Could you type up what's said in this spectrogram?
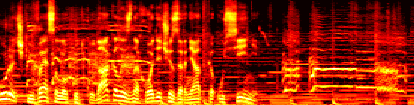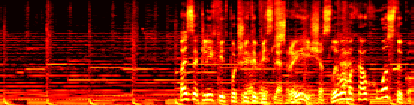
Курочки весело куткудакали, знаходячи зернятка у сіні. Песик ліг відпочити після гри і щасливо махав хвостиком.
